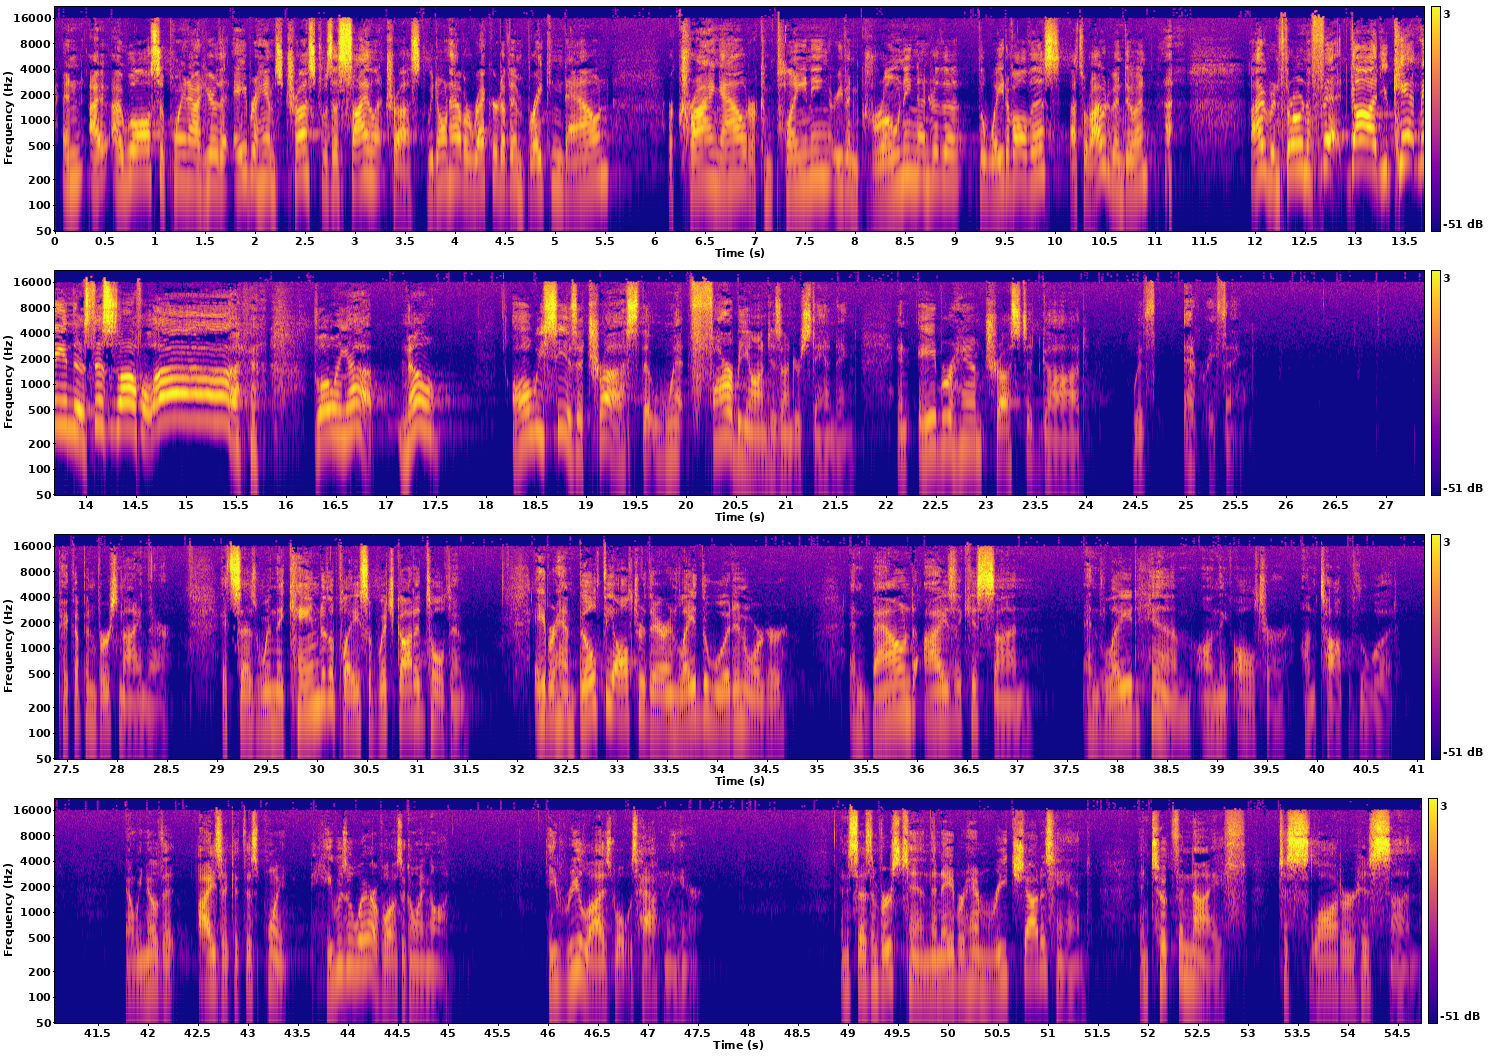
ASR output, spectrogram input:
And I, I, will also point out here that Abraham's trust was a silent trust. We don't have a record of him breaking down or crying out or complaining or even groaning under the, the weight of all this. That's what I would have been doing. I would have been throwing a fit. God, you can't mean this. This is awful. Ah! Blowing up. No, all we see is a trust that went far beyond his understanding. And Abraham trusted God with everything. Pick up in verse 9 there. It says, When they came to the place of which God had told him, Abraham built the altar there and laid the wood in order, and bound Isaac his son, and laid him on the altar on top of the wood. Now we know that Isaac, at this point, he was aware of what was going on. He realized what was happening here. And it says in verse 10 Then Abraham reached out his hand and took the knife to slaughter his son.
